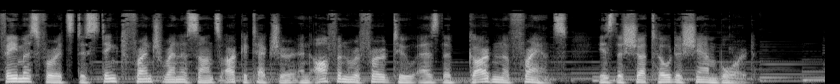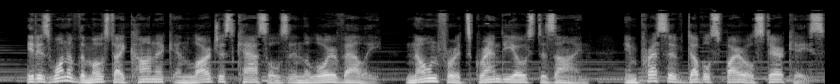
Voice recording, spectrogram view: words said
famous for its distinct French Renaissance architecture and often referred to as the Garden of France, is the Château de Chambord. It is one of the most iconic and largest castles in the Loire Valley, known for its grandiose design, impressive double-spiral staircase,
